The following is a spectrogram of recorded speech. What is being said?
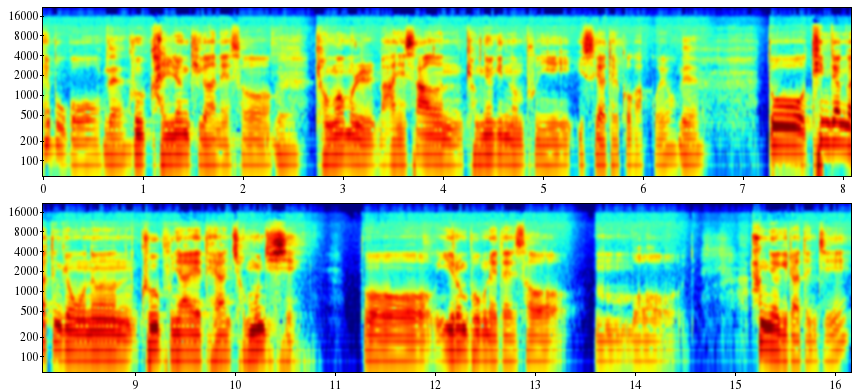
해보고 네. 그 관련 기관에서 경험을 많이 쌓은 경력 있는 분이 있어야 될 것 같고요. 네. 또 팀장 같은 경우는 그 분야에 대한 전문 지식 또 이런 부분에 대해서 음, 뭐 학력이라든지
